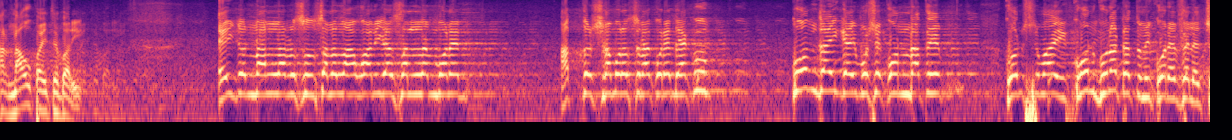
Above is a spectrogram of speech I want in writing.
আর নাও পাইতে পারি। এই জন্য আল্লাহ রসুল সাল্লাহ আলী সাল্লাম বলেন, আত্মসমালোচনা করে দেখো, কোন জায়গায় বসে, কোন রাতে, কোন সময়, কোন গুণাটা তুমি করে ফেলেছ,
